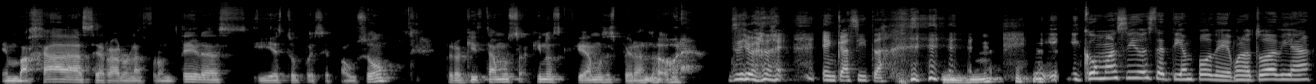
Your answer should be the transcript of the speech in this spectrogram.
embajadas, cerraron las fronteras y esto pues se pausó, pero aquí estamos, aquí nos quedamos esperando ahora. Sí, ¿verdad? En casita. ¿Y, cómo ha sido este tiempo de, bueno, todavía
